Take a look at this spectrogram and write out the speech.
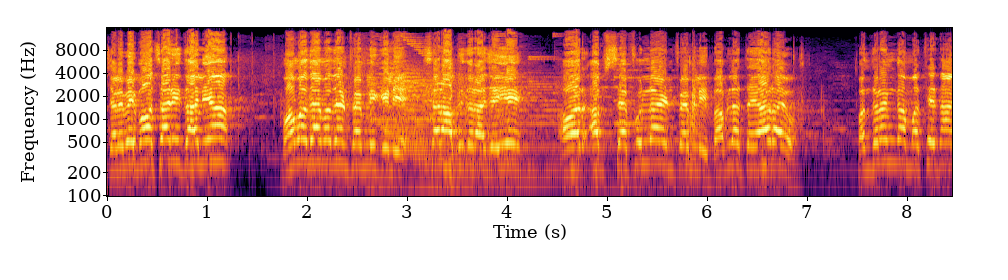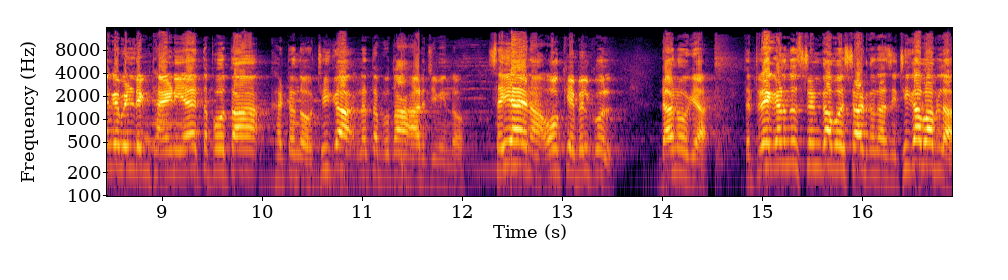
चले भाई, बहुत सारी तालियाँ। मोहम्मद अहमद एंड फैमिली के लिए। सर, आप इधर आ जाइए। और अब सैफुल्ला एंड फैमिली बाबला, तैयार आयो? पंद्रहनि खां मथे तव्हांखे बिल्डिंग ठाहिणी आहे त पोइ तव्हां खटंदो, ठीकु आहे न त पोइ तव्हां हारजी सही आहे न? ओके बिल्कुल। डन हो गया। त टे गणंदुसि टिनि खां पोइ स्टार्ट कंदासीं। ठीकु आहे बाबला?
